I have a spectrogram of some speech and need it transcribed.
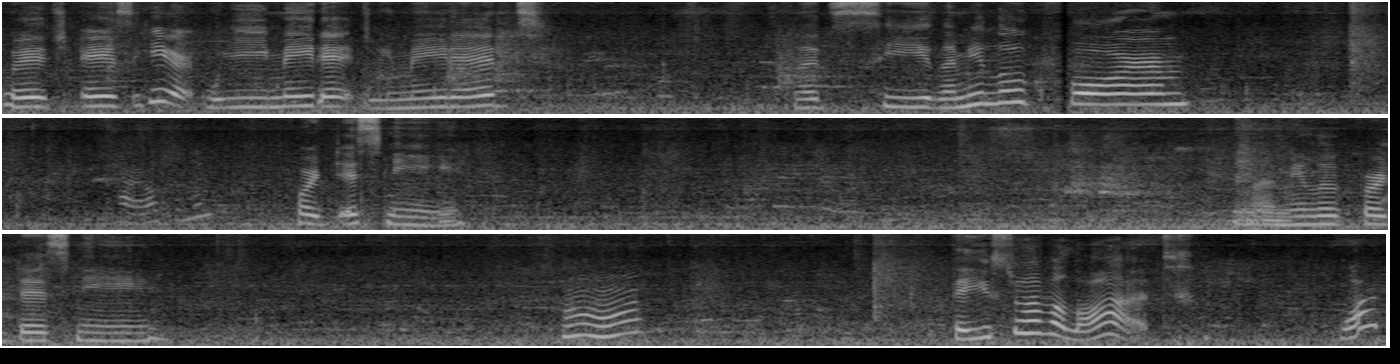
which is here. We made it, we made it. Let's see, let me look for, for Disney. Let me look for Disney. Oh, they used to have a lot. What?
